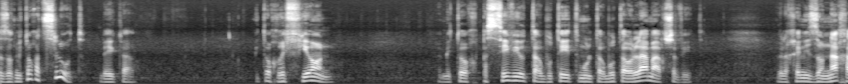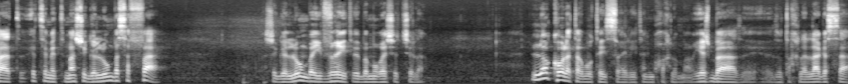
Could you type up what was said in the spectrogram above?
הזאת, מתוך עצלות בעיקר, מתוך רפיון ומתוך פסיביות תרבותית מול תרבות העולם העכשווית. ולכן היא זונחת עצם את מה שגלום בשפה, מה שגלום בעברית ובמורשת שלה. לא כל התרבות הישראלית, אני מוכרח לומר, יש בה, זאת הכללה גסה,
